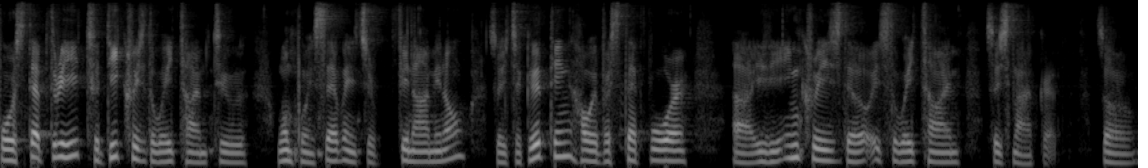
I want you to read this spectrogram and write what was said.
for step three to decrease the wait time to 1.7. It's phenomenal. So it's a good thing. However, step four, uh, it increased the, it's the wait time, so it's not good. So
